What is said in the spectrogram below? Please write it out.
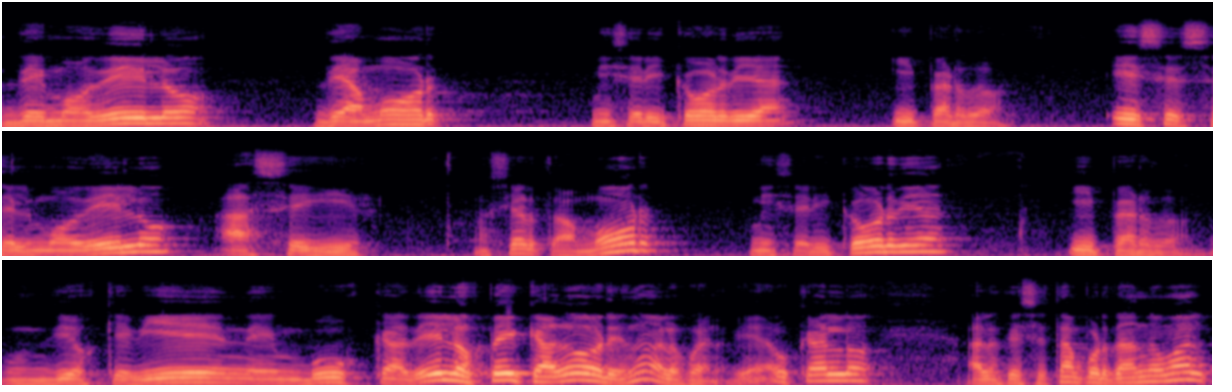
de modelo de amor, misericordia y perdón. Ese es el modelo a seguir. ¿no es cierto? Amor, misericordia y perdón. Un Dios que viene en busca de los pecadores, no de los buenos, viene a buscarlo a los que se están portando mal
